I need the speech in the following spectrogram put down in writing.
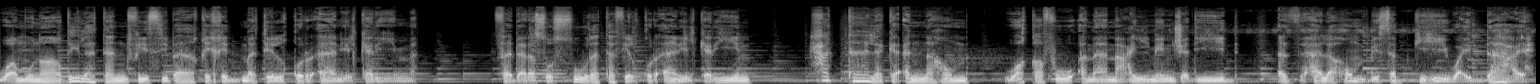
ومناضلة في سباق خدمة القرآن الكريم. فدرسوا الصورة في القرآن الكريم حتى لكأنهم وقفوا أمام علم جديد أذهلهم بسبكه وإبداعه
